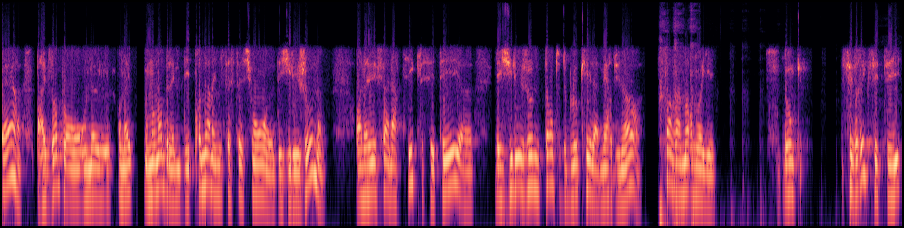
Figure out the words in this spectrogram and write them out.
faire. Par exemple, au moment des premières manifestations euh, des Gilets jaunes, on avait fait un article, c'était euh, Les Gilets jaunes tentent de bloquer la mer du Nord, 120 morts noyés. Donc, c'est vrai que c'était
